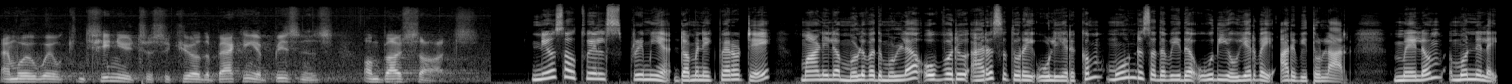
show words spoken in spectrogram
and we will continue to secure the backing of business on both sides. New South Wales Premier Dominic Perrottet மாநிலம் முழுவதும் உள்ள ஒவ்வொரு அரசு துறை ஊழியருக்கும் மூன்று சதவீத ஊதிய உயர்வை அறிவித்துள்ளார். மேலும் முன்னிலை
